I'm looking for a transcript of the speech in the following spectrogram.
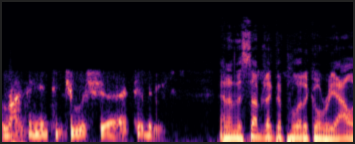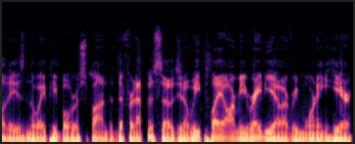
rising anti-Jewish uh, activity. And on the subject of political realities and the way people respond to different episodes, you know, we play Army radio every morning here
